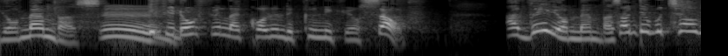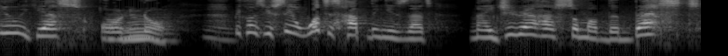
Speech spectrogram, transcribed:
your members? Hmm. If you don't feel like calling the clinic yourself, are they your members? And they will tell you yes or no. Hmm. Because you see, what is happening is that Nigeria has some of the best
